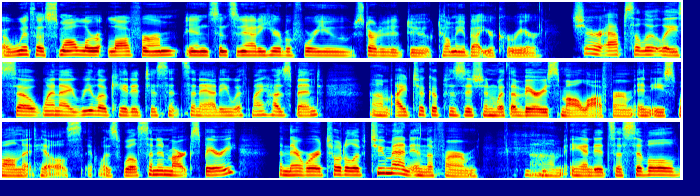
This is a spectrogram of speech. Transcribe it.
uh, with a small law firm in Cincinnati here before you started at Duke. Tell me about your career. Sure, absolutely. So when I relocated to Cincinnati with my husband, um, I took a position with a very small law firm in East Walnut Hills. It was Wilson and Marksberry, and there were a total of two men in the firm. Um, and it's a civil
